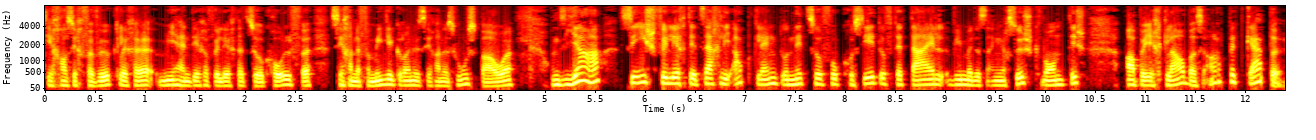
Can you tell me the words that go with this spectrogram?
die kann sich verwirklichen. Wir haben ihr vielleicht dazu geholfen. Sie kann eine Familie gründen, sie kann ein Haus bauen. Und ja, sie ist vielleicht jetzt ein bisschen abgelenkt und nicht so fokussiert auf den Teil, wie man das eigentlich sonst gewohnt ist. Aber ich glaube, als Arbeitgeber,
